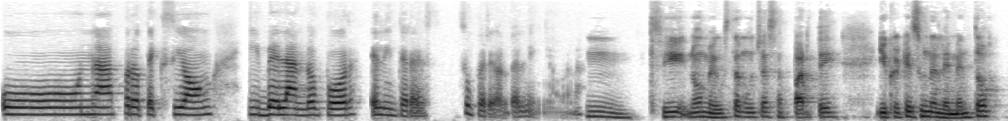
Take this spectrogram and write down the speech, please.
una protección y velando por el interés superior del niño. ¿verdad? Mm, sí, no, me gusta mucho esa parte. Yo creo que es un elemento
